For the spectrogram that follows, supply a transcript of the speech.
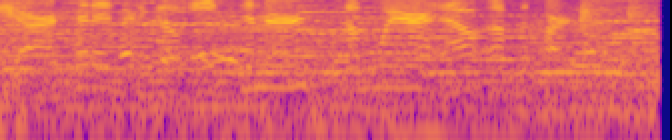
we are headed to go eat dinner somewhere out of the park.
